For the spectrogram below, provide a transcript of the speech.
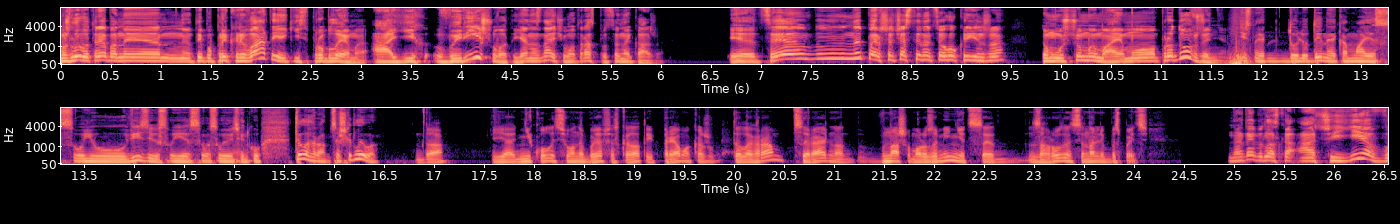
Можливо, треба не типу прикривати якісь проблеми, а їх вирішувати. Я не знаю, чому Тарас про це не каже. І це не перша частина цього крінжа, тому що ми маємо продовження. дійсно як до людини, яка має свою візію, своє, свою оцінку. Телеграм це шкідливо. Да. Я ніколи цього не боявся сказати і прямо кажу: Телеграм це реально в нашому розумінні це загроза національній безпеці. Нагадай, будь ласка, а чи є в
